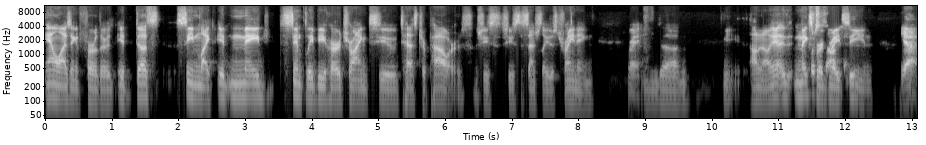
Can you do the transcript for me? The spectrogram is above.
analyzing it further, it does seem like it may simply be her trying to test her powers. She's she's essentially just training, right and um, y- I don't know. Yeah, it makes Which for a great awesome. scene. yeah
